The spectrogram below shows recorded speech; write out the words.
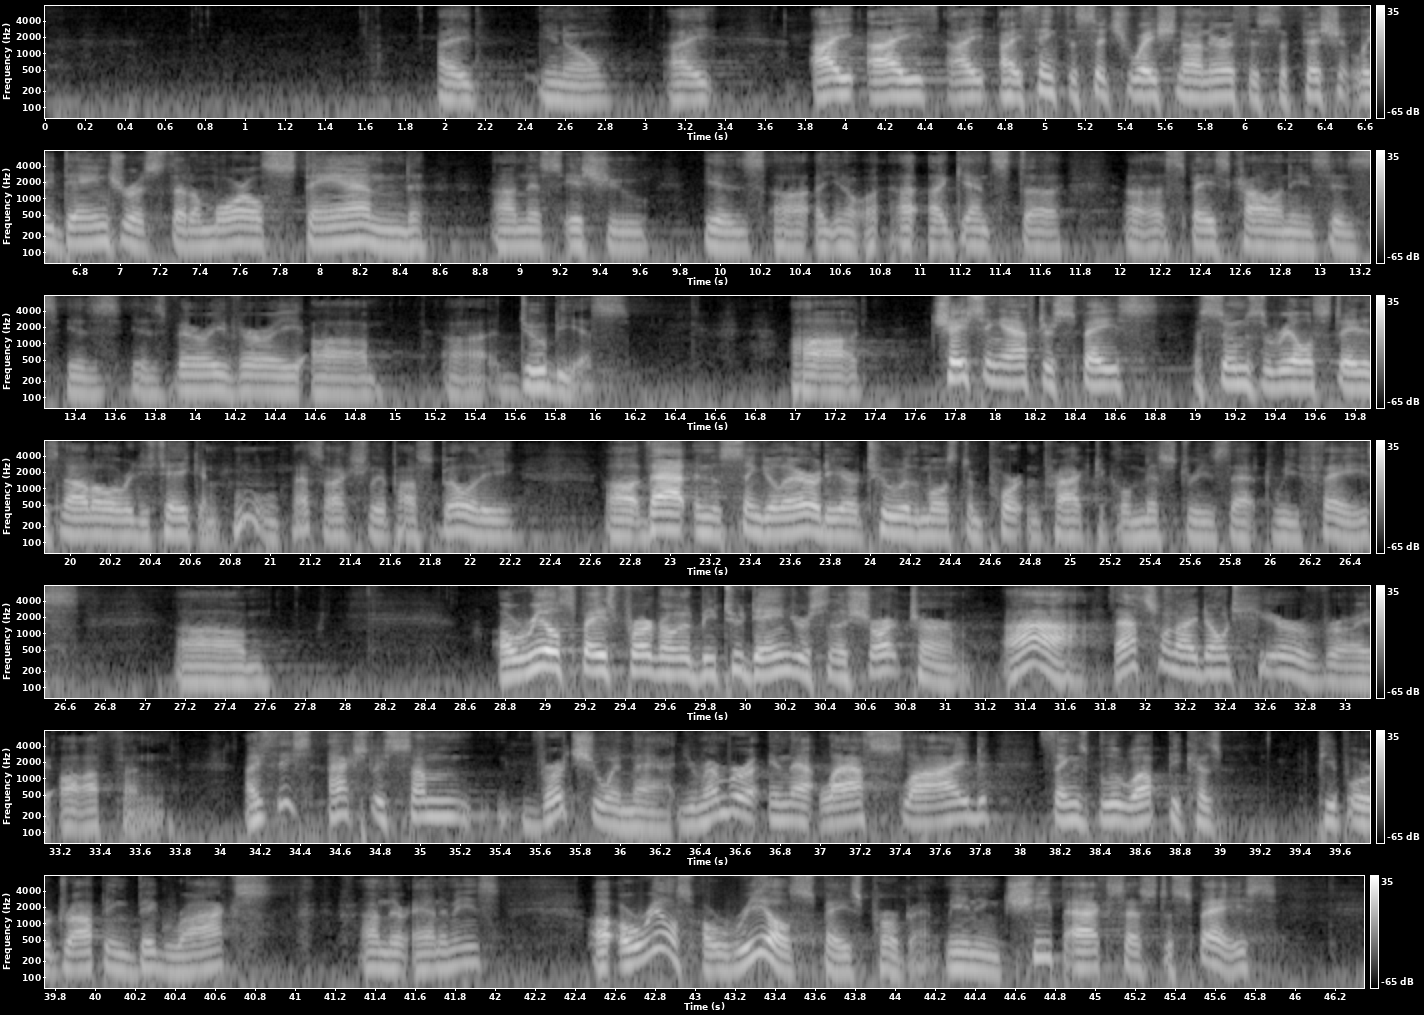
I, you know, I, I, I, I think the situation on earth is sufficiently dangerous that a moral stand on this issue is, uh, you know, against uh, uh, space colonies is, is, is very, very uh, uh, dubious. Uh, chasing after space assumes the real estate is not already taken. Hmm, that's actually a possibility. that and the singularity are two of the most important practical mysteries that we face. Um, a real space program would be too dangerous in the short term. Ah, that's one I don't hear very often. I think actually some virtue in that. You remember in that last slide, things blew up because people were dropping big rocks on their enemies? Uh, a, real, a real space program, meaning cheap access to space,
